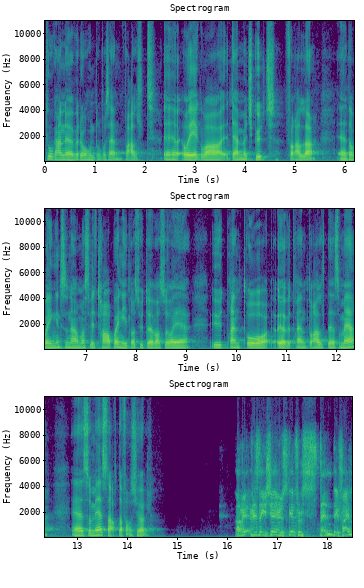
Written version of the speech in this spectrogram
tok han over da 100% på alt. og jeg var damage good for alle. det var ingen som nærmest vil ta på en idrettsutøver som er utbrent og overtrent og alt det som er. Eh, så vi starta for oss sjøl. Ja, hvis jeg ikke husker fullstendig feil,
